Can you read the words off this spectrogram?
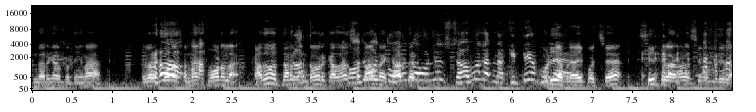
இந்த இருக்கிற பாத்தீங்களா இவரை போட சொன்னேன் போடல கதவை திறந்த டோர் கதவை காத்து கிட்டே முடி அப்படி ஆகி போச்சு சீப் இல்லாதனால சீவ முடியல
